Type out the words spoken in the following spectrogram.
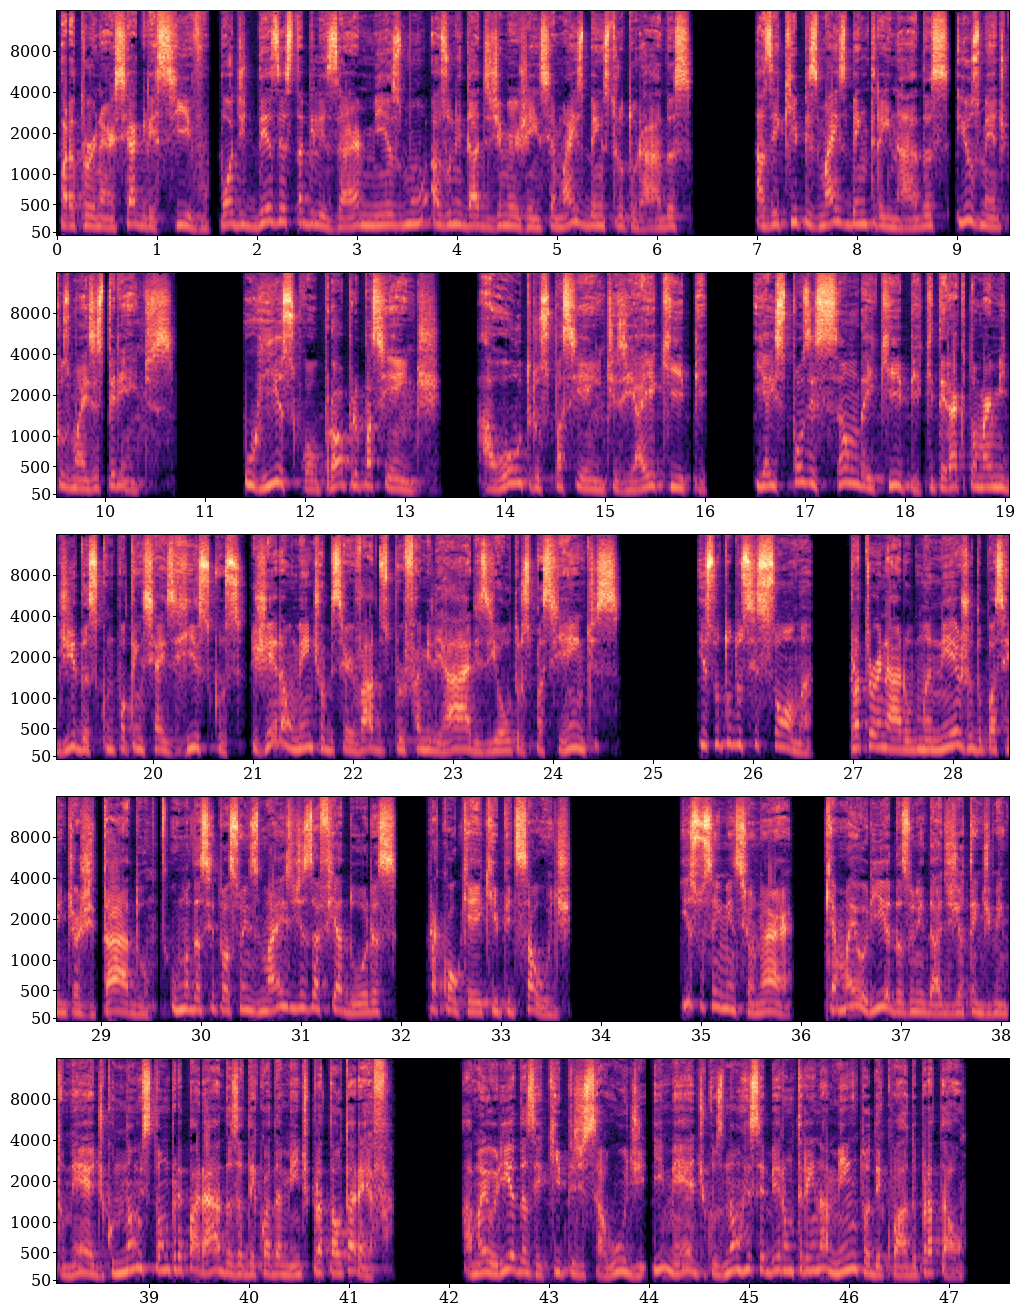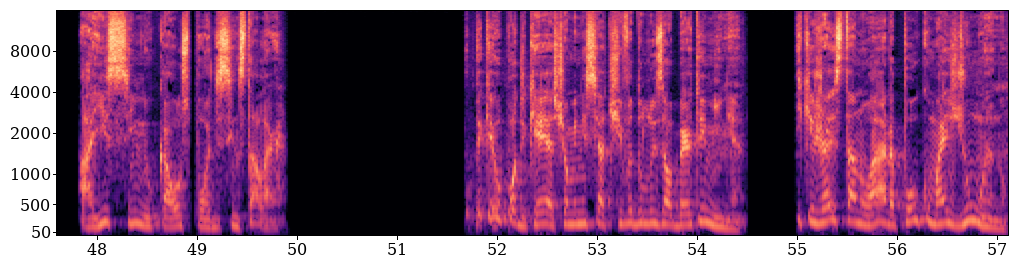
para tornar-se agressivo pode desestabilizar mesmo as unidades de emergência mais bem estruturadas, as equipes mais bem treinadas e os médicos mais experientes. O risco ao próprio paciente, a outros pacientes e à equipe, e a exposição da equipe, que terá que tomar medidas com potenciais riscos, geralmente observados por familiares e outros pacientes, isso tudo se soma para tornar o manejo do paciente agitado uma das situações mais desafiadoras para qualquer equipe de saúde. Isso sem mencionar que a maioria das unidades de atendimento médico não estão preparadas adequadamente para tal tarefa. A maioria das equipes de saúde e médicos não receberam treinamento adequado para tal. Aí sim o caos pode se instalar. O PQ Podcast é uma iniciativa do Luiz Alberto e minha, e que já está no ar há pouco mais de um ano.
